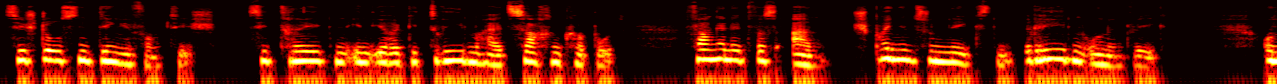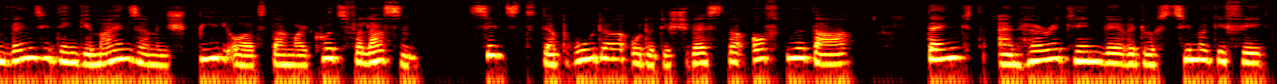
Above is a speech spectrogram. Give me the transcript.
sie stoßen Dinge vom Tisch, sie treten in ihrer Getriebenheit Sachen kaputt, fangen etwas an, springen zum nächsten, reden unentwegt. Und wenn sie den gemeinsamen Spielort dann mal kurz verlassen, sitzt der Bruder oder die Schwester oft nur da denkt, ein Hurricane wäre durchs Zimmer gefegt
